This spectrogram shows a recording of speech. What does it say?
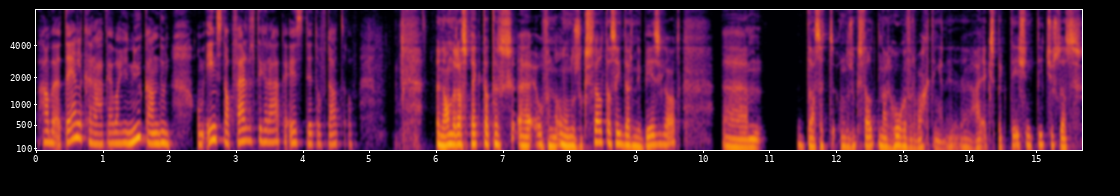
gaan we uiteindelijk geraken. En wat je nu kan doen om één stap verder te geraken, is dit of dat. Of... Een ander aspect dat er, uh, of een onderzoeksveld dat zich daarmee bezighoudt, um, dat is het onderzoeksveld naar hoge verwachtingen. High expectation teachers, dat is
